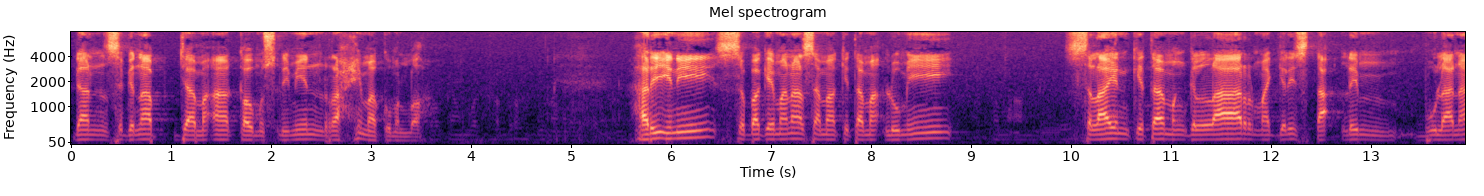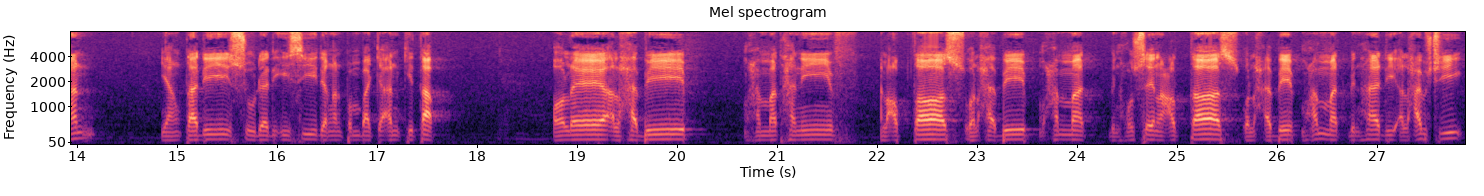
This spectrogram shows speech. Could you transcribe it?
dan segenap jamaah kaum muslimin rahimakumullah. Hari ini sebagaimana sama kita maklumi selain kita menggelar majelis taklim bulanan yang tadi sudah diisi dengan pembacaan kitab oleh Al-Habib Muhammad Hanif Al-Attas wal Habib Muhammad bin Hussein Al-Attas wal Habib Muhammad bin Hadi Al-Habsyi.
